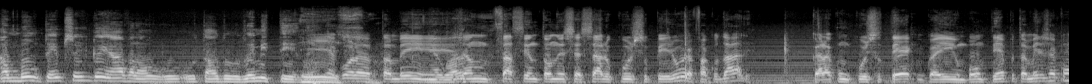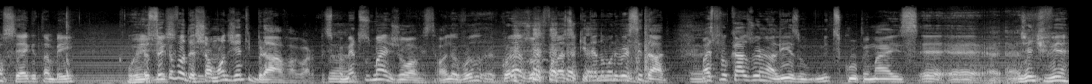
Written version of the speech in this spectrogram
há um bom tempo, você ganhava lá o, o- o tal do, do MT. Né? E agora também E agora? já não está sendo tão necessário o curso superior, a faculdade. O cara com curso técnico aí um bom tempo também ele já consegue também o Eu registro. sei que eu vou deixar um monte de gente brava agora, principalmente os mais jovens. Olha, eu vou é corajoso falar isso aqui dentro de uma universidade. Mas pro caso do jornalismo, me desculpem, mas é, é, a gente vê,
